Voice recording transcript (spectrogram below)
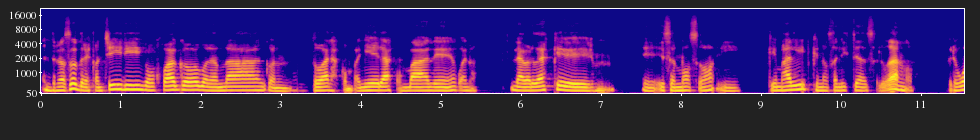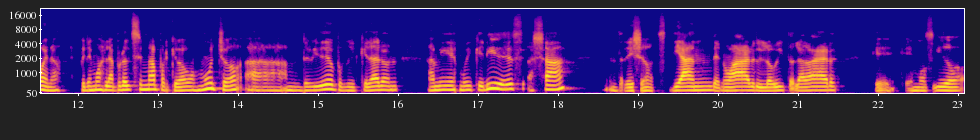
entre nosotros, con Chiri, con Joaco, con Hernán, con todas las compañeras, con Vale, bueno, la verdad es que eh, es hermoso y qué mal que no saliste a saludarnos. Pero bueno, esperemos la próxima porque vamos mucho a Montevideo porque quedaron amigas muy queridas allá, entre ellos Diane de Noir, Lobito Lagar, que, que hemos ido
